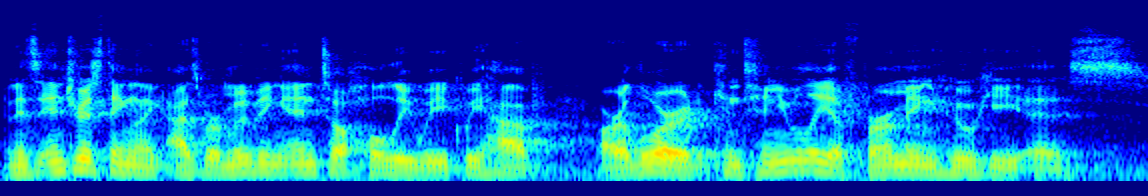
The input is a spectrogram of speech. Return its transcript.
And it's interesting, like, as we're moving into Holy Week, we have our Lord continually affirming who he is.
